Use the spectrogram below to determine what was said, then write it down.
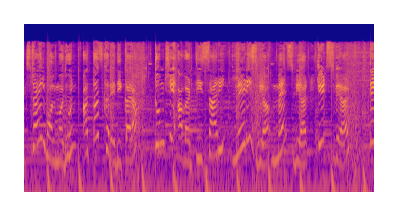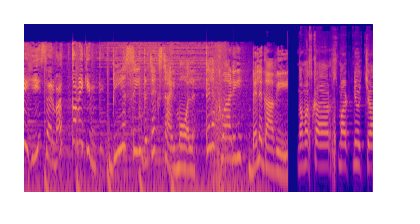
टेक्सटाईल मॉल मधून आताच खरेदी करा. तुमची आवडती sari ladies wear men's wear kids wear तेही सर्वात कमी किमतीत. BSc The Textile Mall, तिलकवाडी बेलगावी नमस्कार स्मार्ट न्यूजच्या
